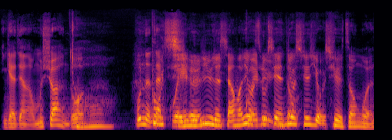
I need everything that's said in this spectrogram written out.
应该这样。我们需要很多不能不期而遇的想法，又出现又其实有趣的中文。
